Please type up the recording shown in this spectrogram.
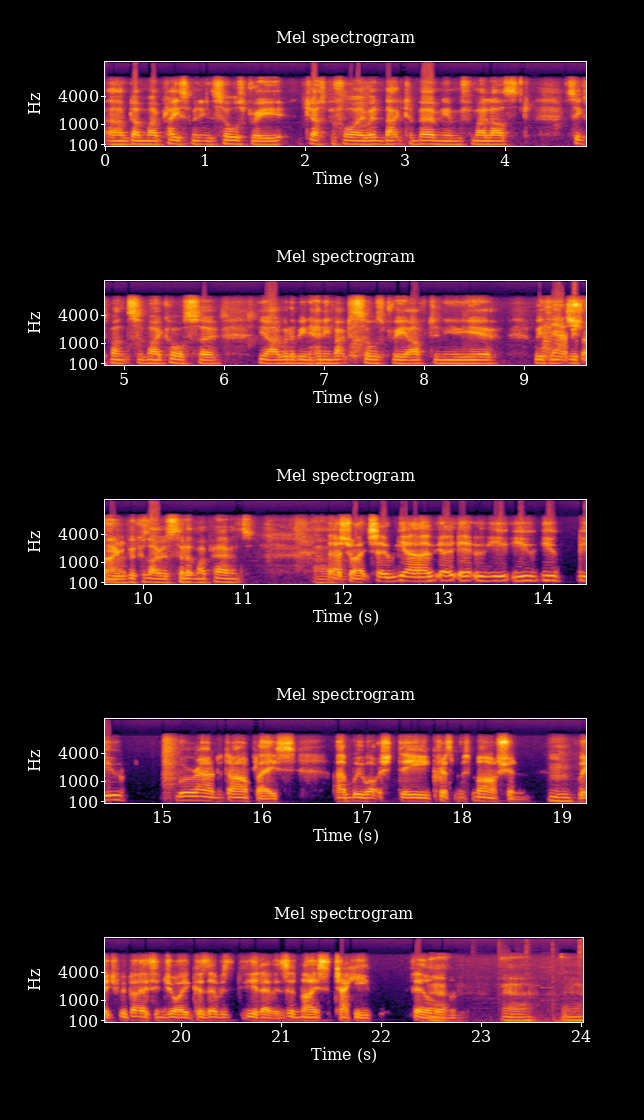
um, done my placement in Salisbury just before I went back to Birmingham for my last six months of my course. So, yeah, I would have been heading back to Salisbury after New Year with, you, with you because I was still at my parents'. Uh, That's right. So yeah, it, it- you you you you were around at our place, and we watched the Christmas Martian, Mhm. which we both enjoyed because there was you know it was a nice tacky film. Yeah. Yeah, yeah.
